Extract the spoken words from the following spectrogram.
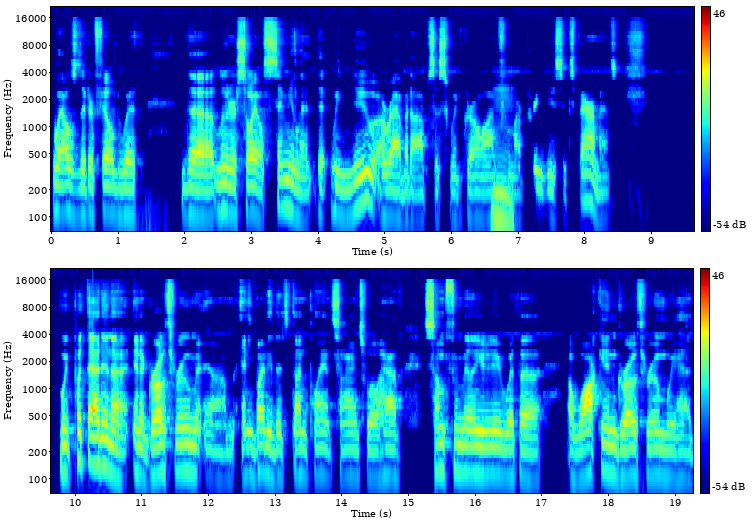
wells that are filled with the lunar soil simulant that we knew Arabidopsis would grow on mm. from our previous experiments. We put that in a in a growth room. Um, anybody that's done plant science will have some familiarity with a a walk-in growth room. We had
